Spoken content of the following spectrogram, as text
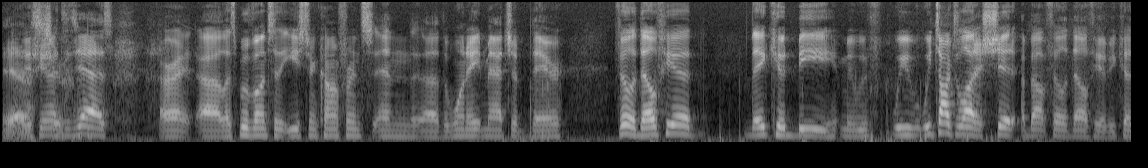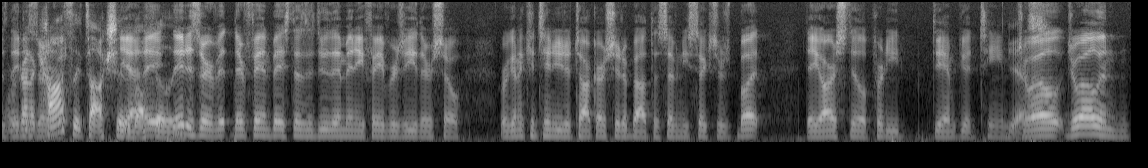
Yeah, at least we aren't true. the Jazz. All right, uh, let's move on to the Eastern Conference and uh, the one eight matchup there. Philadelphia, they could be. I mean, we've we we talked a lot of shit about Philadelphia because we're they gonna deserve constantly talk shit yeah, about they, Philly. they deserve it. Their fan base doesn't do them any favors either. So we're gonna continue to talk our shit about the 76ers, but they are still a pretty damn good team. Yes. Joel Joel and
